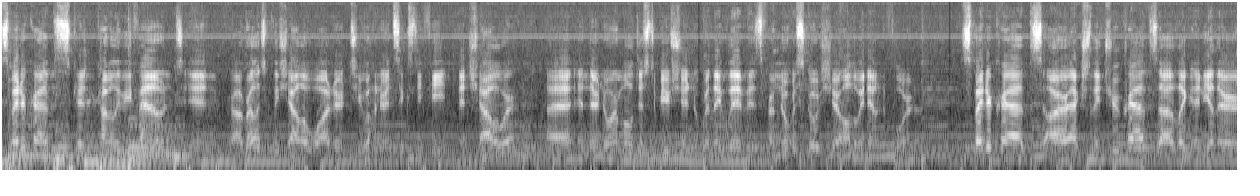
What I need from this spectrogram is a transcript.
Spider crabs can commonly be found in uh, relatively shallow water to 160 feet and shallower. Uh, and their normal distribution where they live is from Nova Scotia all the way down to Florida. Spider crabs are actually true crabs, uh, like any other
